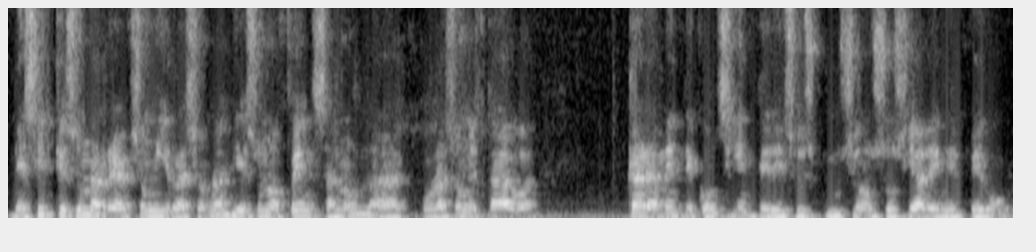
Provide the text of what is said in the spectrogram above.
Decir que es una reacción irracional y es una ofensa, ¿no? La población está claramente consciente de su exclusión social en el Perú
